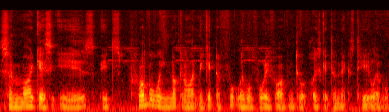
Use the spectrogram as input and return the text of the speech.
So my guess is it's probably not going to let me get to level 45 until at least get to the next tier level.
